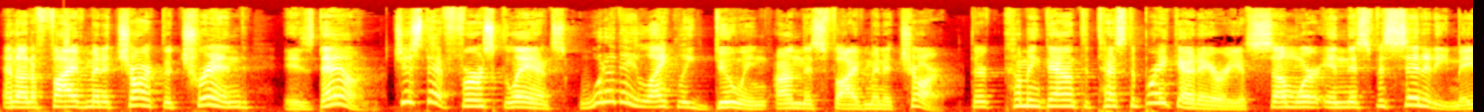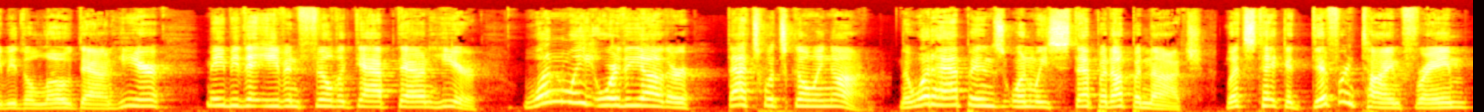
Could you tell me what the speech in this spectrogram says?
And on a five minute chart, the trend is down. Just at first glance, what are they likely doing on this five minute chart? They're coming down to test the breakout area somewhere in this vicinity. Maybe the low down here, maybe they even fill the gap down here. One way or the other, that's what's going on. Now what happens when we step it up a notch? Let's take a different time frame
